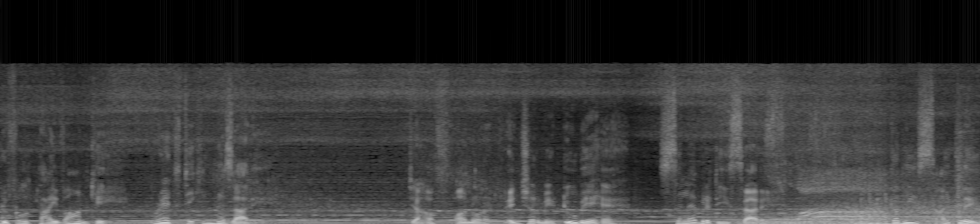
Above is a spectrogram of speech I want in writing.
ब्यूटीफुल ताइवान के ब्रेथ टेकिंग नजारे जहाँ फन और एडवेंचर में डूबे हैं सेलिब्रिटीज सारे। कभी साइकिलिंग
